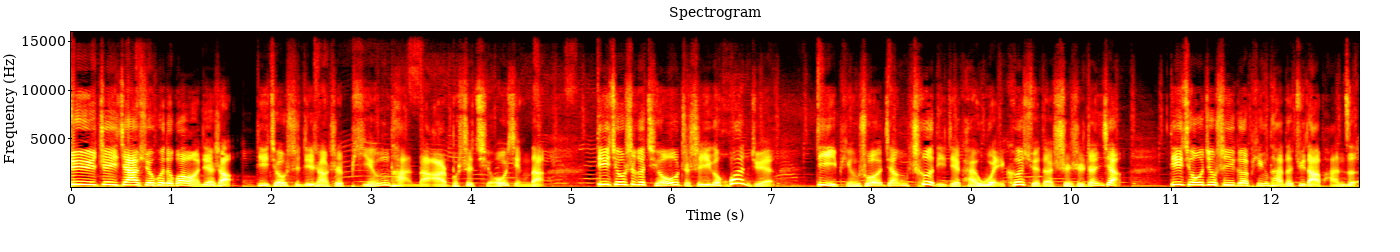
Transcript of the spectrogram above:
据这家学会的官网介绍，地球实际上是平坦的，而不是球形的。地球是个球，只是一个幻觉。地平说将彻底揭开伪科学的事实真相，地球就是一个平坦的巨大盘子，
